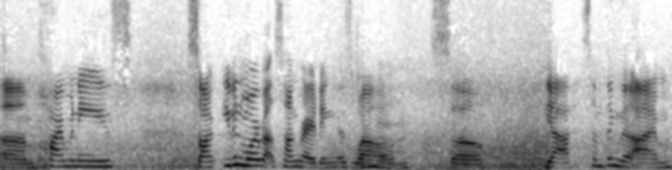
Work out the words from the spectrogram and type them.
um, harmonies, song, even more about songwriting as well. So, yeah, something that I'm.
